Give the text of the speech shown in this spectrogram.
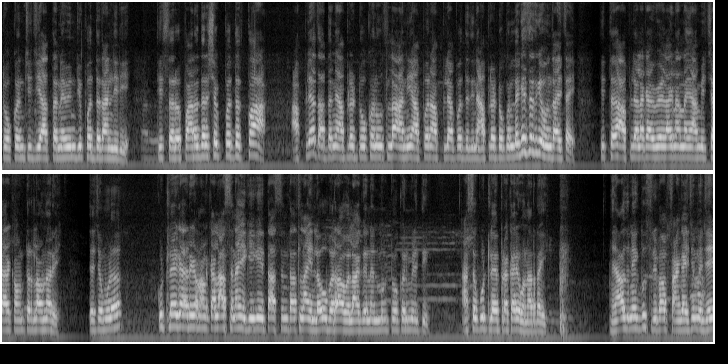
टोकनची जी आता नवीन जी पद्धत आणलेली आहे ती सर्व पारदर्शक पद्धत पहा. आपल्याच हाताने आपलं टोकन उचला आणि आपण आपल्या पद्धतीने आपलं टोकन लगेचच घेऊन जायचं आहे तिथं आपल्याला काय वेळ लागणार नाही. आम्ही चार काउंटर लावणार आहे. त्याच्यामुळं कुठल्याही गाडी मालकाला असं नाही की तासन तास लाईनला उभं राहावं लागेल आणि मग टोकन मिळतील. असं कुठल्याही प्रकारे होणार नाही. आणि अजून एक दुसरी बाब सांगायची म्हणजे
